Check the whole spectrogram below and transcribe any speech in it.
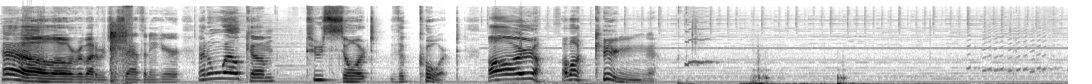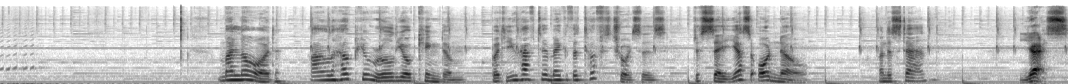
Hello everybody, Richard Anthony here, and welcome to Sort the Court. I am a king. My lord, I'll help you rule your kingdom, but you have to make the tough choices. Just say yes or no. Understand? Yes,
